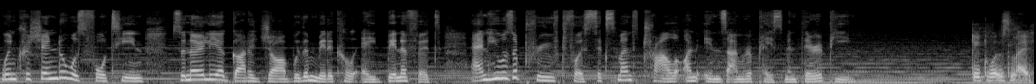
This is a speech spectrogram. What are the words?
When Crescendo was 14, Zenolia got a job with a medical aid benefit, and he was approved for a six month trial on enzyme replacement therapy. It was like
